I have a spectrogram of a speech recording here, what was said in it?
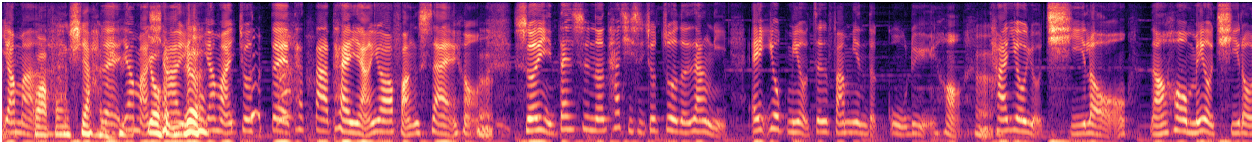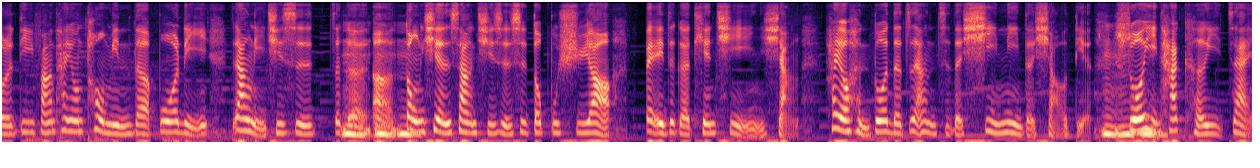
要么刮风下雨，对，要么下雨，要么就对它大太阳又要防晒哈。嗯、所以，但是呢，它其实就做的让你哎，又没有这个方面的顾虑哈。它又有骑楼，然后没有骑楼的地方，它用透明的玻璃，让你其实这。这个呃动线上其实是都不需要被这个天气影响，它有很多的这样子的细腻的小点，所以它可以在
